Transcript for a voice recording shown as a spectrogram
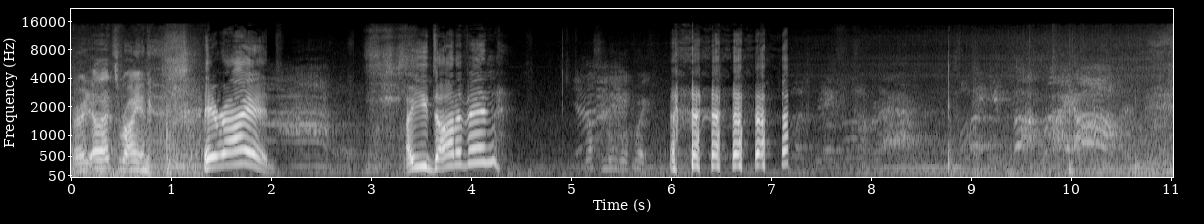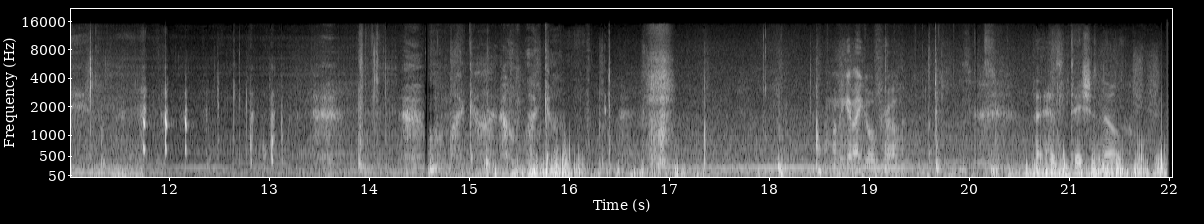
Ready? Oh, that's Ryan. Hey Ryan! Are you Donovan? Yeah. Let's move real quick. oh my god, oh my god. I'm gonna get my GoPro. That hesitation though.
